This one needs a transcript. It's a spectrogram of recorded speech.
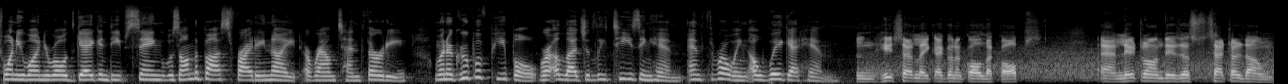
21-year-old Gagandeep Singh was on the bus Friday night around 10:30 when a group of people were allegedly teasing him and throwing a wig at him. And he said like I'm gonna call the cops, and later on they just settled down.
